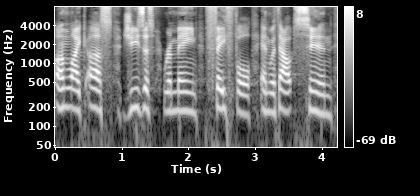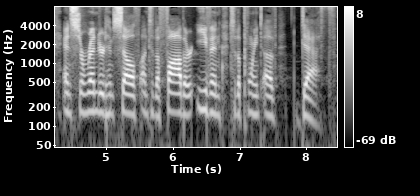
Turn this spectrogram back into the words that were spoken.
unlike us, Jesus remained faithful and without sin and surrendered himself unto the Father, even to the point of death.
